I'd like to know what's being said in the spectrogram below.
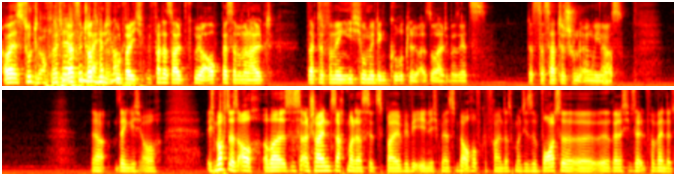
Aber es tut auch trotzdem nicht gut, weil ich fand das halt früher auch besser, wenn man halt sagte, von wegen, ich hole mir den Gürtel, also halt übersetzt. Das, das hatte schon irgendwie Ja. was. Ja, denke ich auch. Ich mochte das auch, aber es ist anscheinend, sagt man das jetzt bei WWE nicht mehr. Es ist mir auch aufgefallen, dass man diese Worte äh, relativ selten verwendet.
